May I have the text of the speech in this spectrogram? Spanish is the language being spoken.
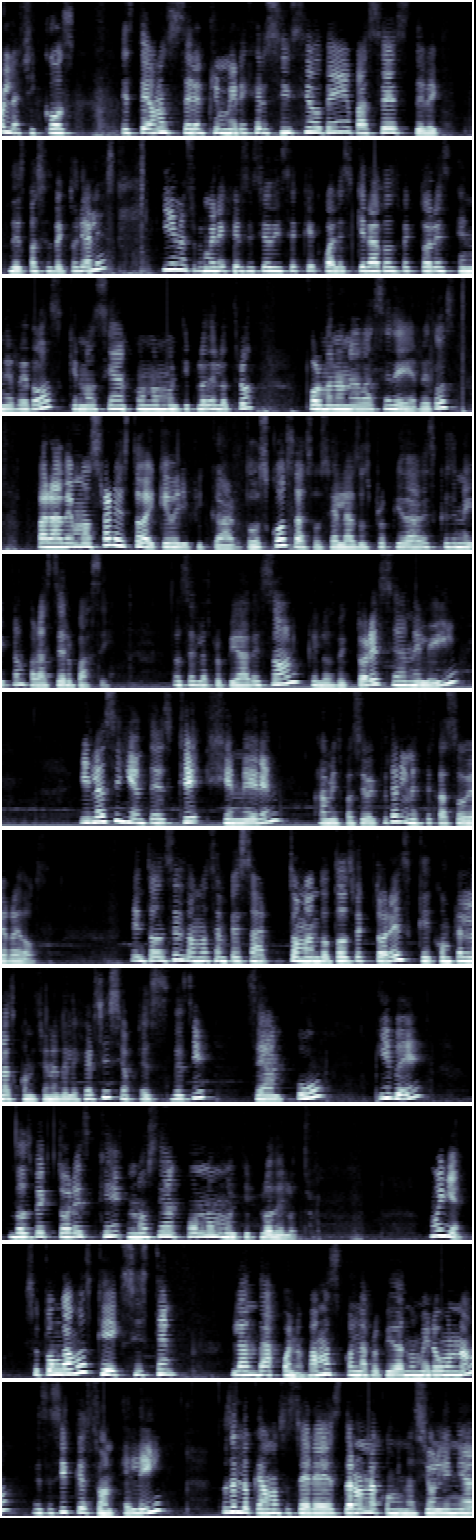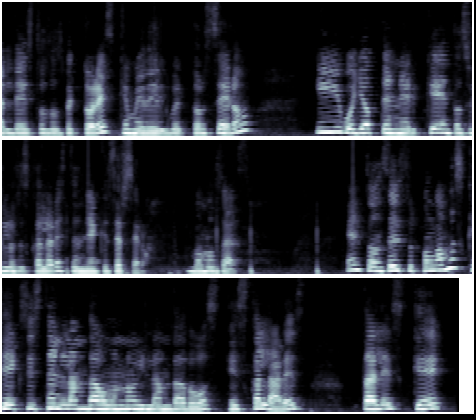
Hola chicos, este vamos a hacer el primer ejercicio de bases de, espacios vectoriales y nuestro primer ejercicio dice que cualesquiera dos vectores en R2 que no sean uno múltiplo del otro forman una base de R2. Para demostrar esto hay que verificar dos cosas, o sea las dos propiedades que se necesitan para hacer base. Entonces las propiedades son que los vectores sean LI y la siguiente es que generen a mi espacio vectorial, en este caso R2. Entonces vamos a empezar tomando dos vectores que cumplen las condiciones del ejercicio, es decir, sean U y B, dos vectores que no sean uno múltiplo del otro. Muy bien, supongamos que existen lambda, bueno, vamos con la propiedad número uno, es decir, que son LI. Entonces lo que vamos a hacer es dar una combinación lineal de estos dos vectores que me dé el vector 0 y voy a obtener que entonces los escalares tendrían que ser 0. Vamos a. Entonces, supongamos que existen lambda 1 y lambda 2 escalares tales que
